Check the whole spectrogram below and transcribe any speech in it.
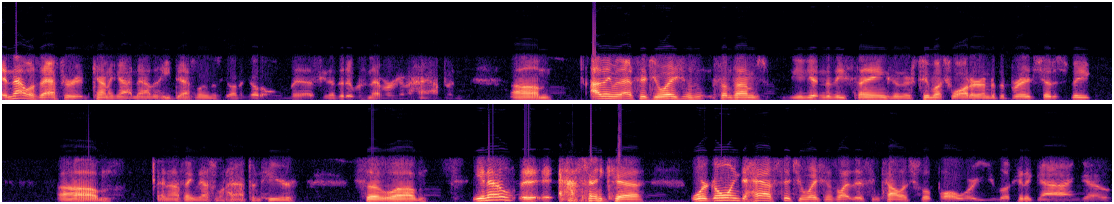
and that was after it kind of got out that he definitely was going to go to Ole Miss. You know, that it was never going to happen. Um, I think with that situation, sometimes you get into these things and there's too much water under the bridge, so to speak. Um, and I think that's what happened here. So, um, you know, it, it, I think uh, we're going to have situations like this in college football where you look at a guy and go,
